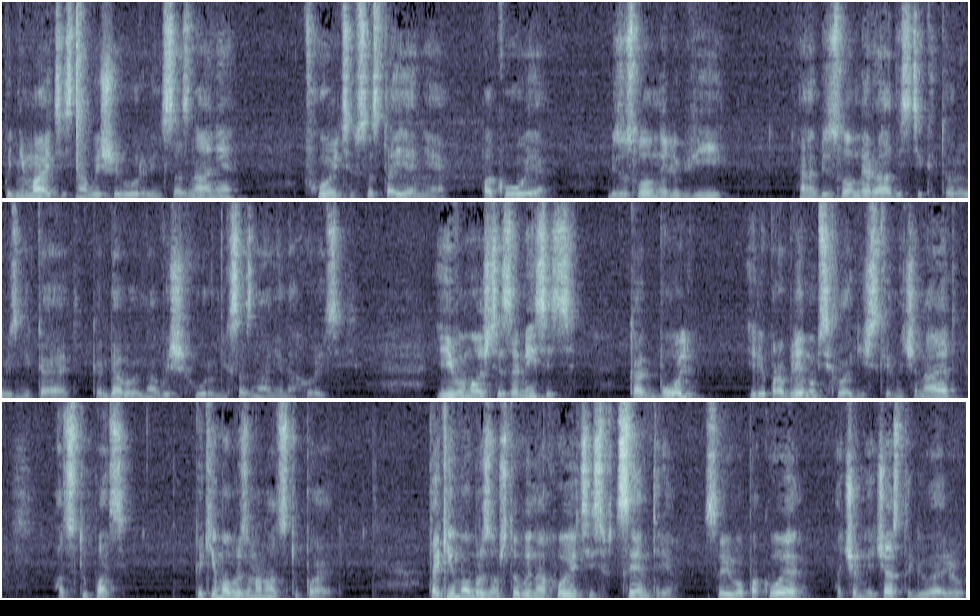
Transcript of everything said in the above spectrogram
поднимаетесь на высший уровень сознания, входите в состояние покоя, безусловной любви, а, безусловной радости, которая возникает, когда вы на высших уровнях сознания находитесь. И вы можете заметить, как боль или проблема психологическая начинает отступать. Каким образом она отступает? Таким образом, что вы находитесь в центре своего покоя, о чем я часто говорю,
